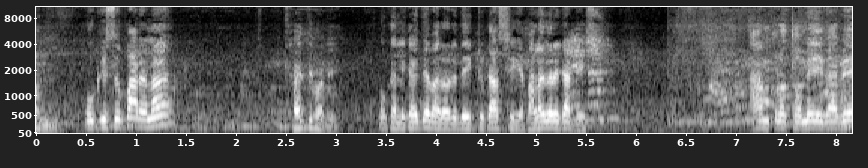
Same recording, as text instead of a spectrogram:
মানে ও কিছু পারে না? খাইতে পারে? ও খালি খাইতে পারে ওরে একটু কাজ শিখে ভালো করে কাটিস। আম প্রথমে এইভাবে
